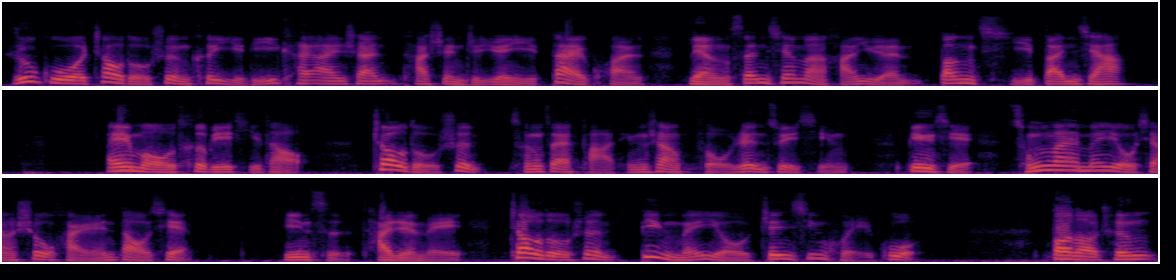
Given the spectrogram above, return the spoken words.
如果赵斗顺可以离开鞍山，他甚至愿意贷款两三千万韩元帮其搬家。A 某特别提到，赵斗顺曾在法庭上否认罪行，并且从来没有向受害人道歉，因此他认为赵斗顺并没有真心悔过。报道称，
